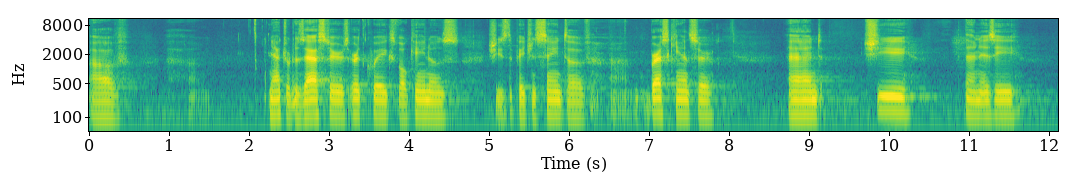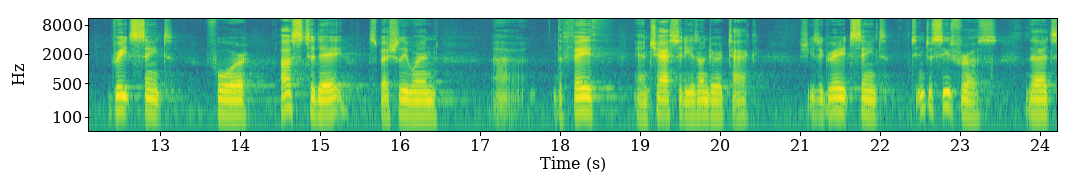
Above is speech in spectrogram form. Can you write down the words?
of natural disasters, earthquakes, volcanoes, She's the patron saint of um, breast cancer. And she then is a great saint for us today, especially when uh, the faith and chastity is under attack. She's a great saint to intercede for us that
